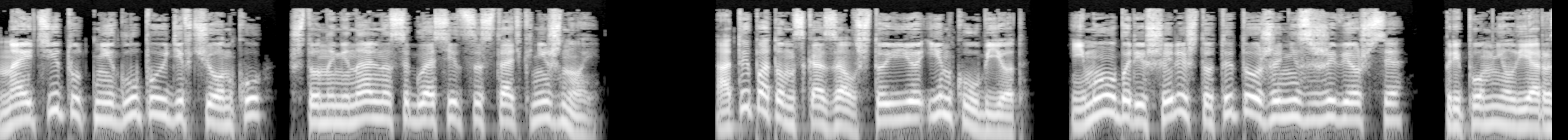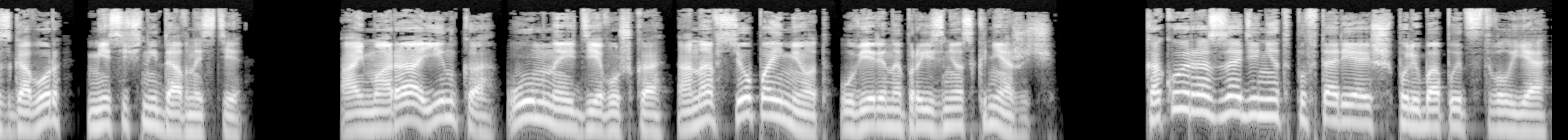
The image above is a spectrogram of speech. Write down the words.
найти тут неглупую девчонку, что номинально согласится стать княжной. А ты потом сказал, что ее инка убьет, и мы оба решили, что ты тоже не сживешься припомнил я разговор месячной давности. Аймара Инка умная девушка, она все поймет, уверенно произнес княжич. Какой раз за день это повторяешь, полюбопытствовал я.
